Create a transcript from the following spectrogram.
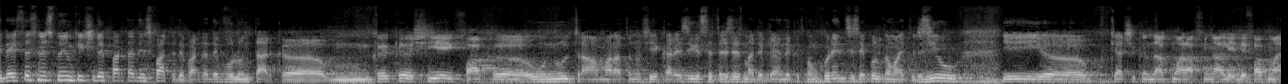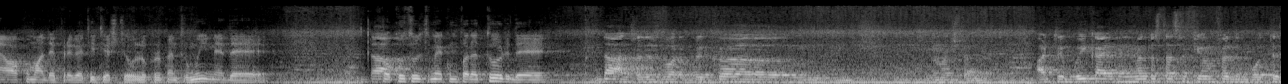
Ideea este să ne spui un pic și de partea din spate, de partea de voluntar, că m- mm, cred că și ei fac uh, un ultramaraton în fiecare zi, se trezesc mai devreme decât concurenții, se culcă mai târziu, ei uh, chiar și când acum la final ei de fapt mai au acum de pregătit, eu știu, lucruri pentru mâine, de da. făcut ultime cumpărături, de... Da, într-adevăr, cred că nu știu, ar trebui ca evenimentul ăsta să fie un fel de botez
